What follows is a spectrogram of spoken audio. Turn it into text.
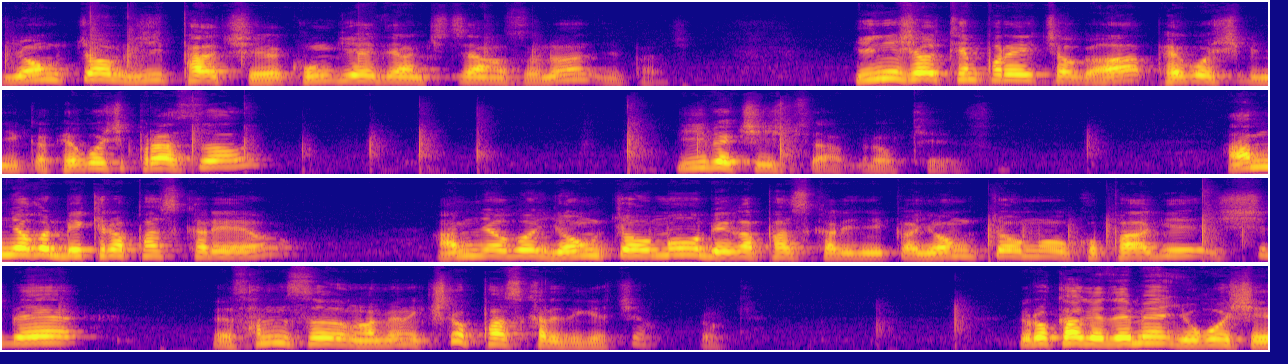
0.287 공기에 대한 지장수는 187. 이니셜 템퍼레이처가 150이니까 150 플러스 273 이렇게 해서 압력은 몇 킬로파스칼이에요? 압력은 0.5 메가파스칼이니까 0.5 곱하기 10에 3승하면 킬로파스칼이 되겠죠. 이렇게. 하게 되면 이것이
